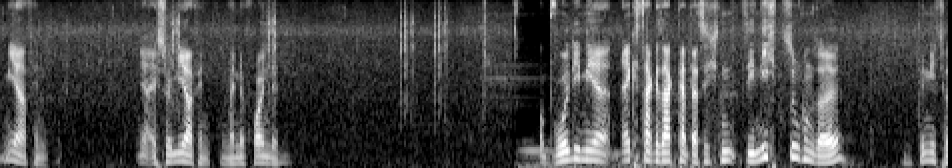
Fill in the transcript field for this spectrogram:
Mia finden. Ja, ich soll Mia finden, meine Freundin. Obwohl die mir extra gesagt hat, dass ich sie nicht suchen soll. Bin ich so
